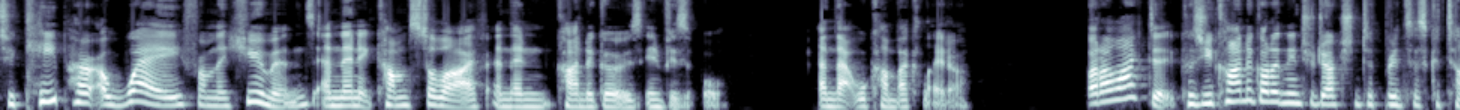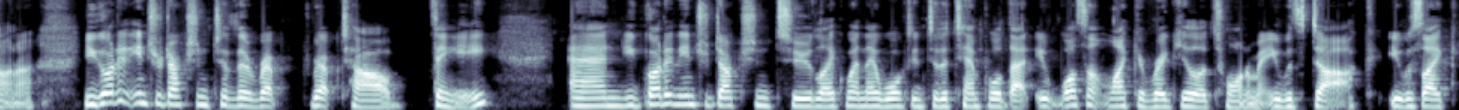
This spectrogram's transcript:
to keep her away from the humans, and then it comes to life, and then kind of goes invisible, and that will come back later. But I liked it because you kind of got an introduction to Princess Kitana. You got an introduction to the rep- reptile thingy, and you got an introduction to like when they walked into the temple that it wasn't like a regular tournament. It was dark. It was like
